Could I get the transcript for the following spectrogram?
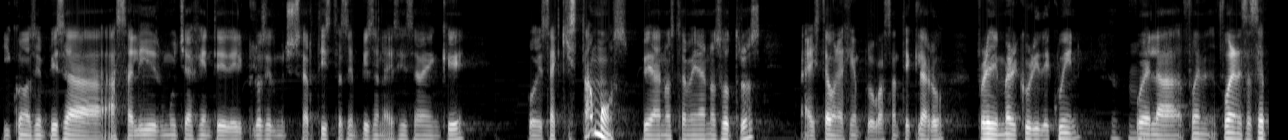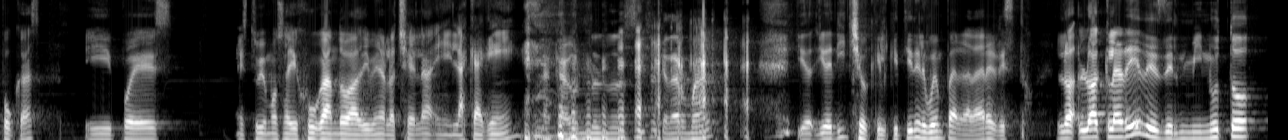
Y cuando se empieza a salir mucha gente del closet, muchos artistas empiezan a decir, ¿saben qué? Pues aquí estamos, véanos también a nosotros. Ahí está un ejemplo bastante claro. Freddie Mercury de Queen fue, la, fue, en- fue en esas épocas. Y pues estuvimos ahí jugando a adivinar la chela y la cagué. La cagó, nos, nos hizo quedar mal. Yo, yo he dicho que el que tiene el buen paladar eres tú. Lo, lo aclaré desde el minuto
